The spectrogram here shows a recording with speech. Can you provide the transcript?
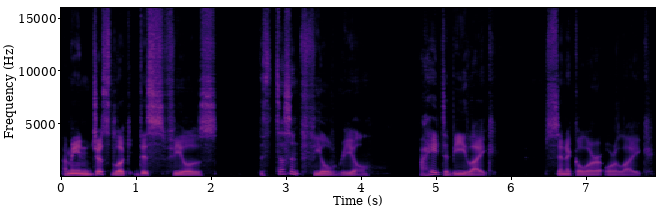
I mean, just look. This feels. This doesn't feel real. I hate to be like cynical or or like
